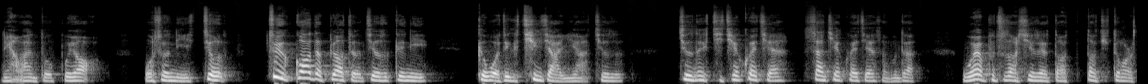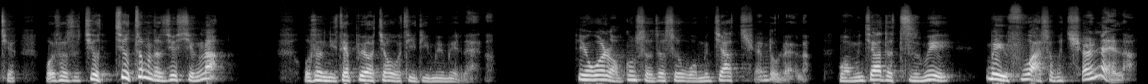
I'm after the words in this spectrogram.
两万多不要。我说你就最高的标准就是跟你跟我这个亲家一样，就是就那几千块钱、三千块钱什么的，我也不知道现在到到底多少钱。我说是就就这么的就行了。我说你再不要叫我弟弟妹妹来了，因为我老公死的时候，我们家全都来了，我们家的姊妹、妹夫啊什么全来了，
